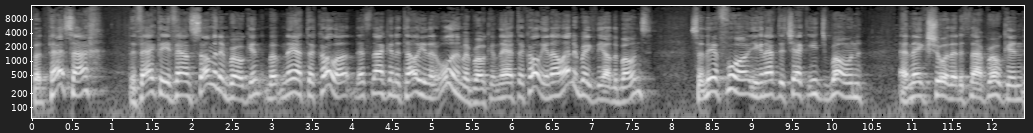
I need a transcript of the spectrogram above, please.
But Pesach, the fact that you found some of them broken, but Ne'at that's not going to tell you that all of them are broken. Ne'at you're not allowed to break the other bones. So therefore, you're going to have to check each bone and make sure that it's not broken.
